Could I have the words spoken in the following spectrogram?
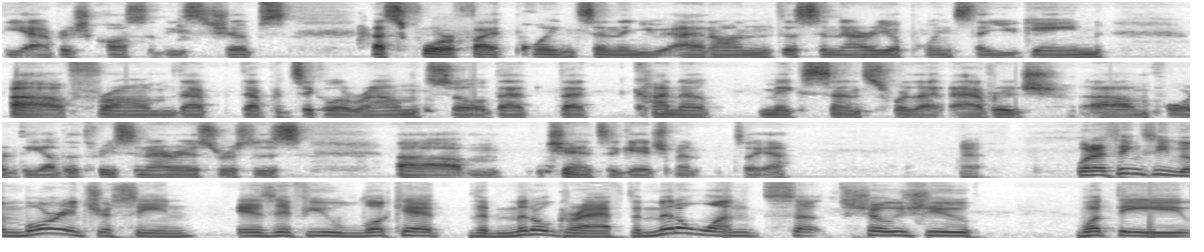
the average cost of these ships, that's four or five points, and then you add on the scenario points that you gain uh, from that that particular round. So that that kind of makes sense for that average um, for the other three scenarios versus um, chance engagement. So yeah. What I think is even more interesting is if you look at the middle graph, the middle one shows you what the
